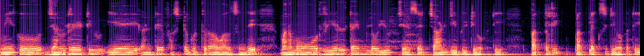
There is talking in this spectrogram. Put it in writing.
మీకు జనరేటివ్ ఏఐ అంటే ఫస్ట్ గుర్తు రావాల్సింది మనము రియల్ టైంలో యూజ్ చేసే చాట్ జీపీటీ ఒకటి పర్ప్లె పర్ప్లెక్సిటీ ఒకటి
